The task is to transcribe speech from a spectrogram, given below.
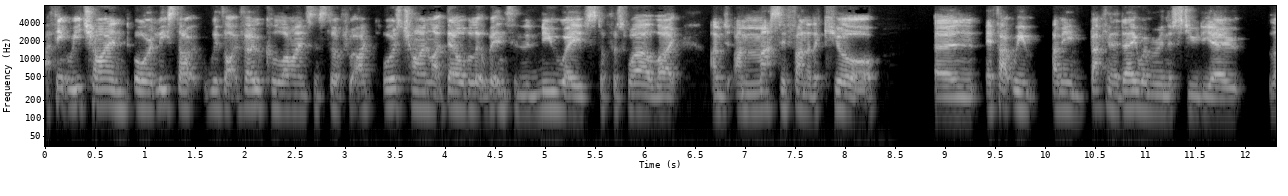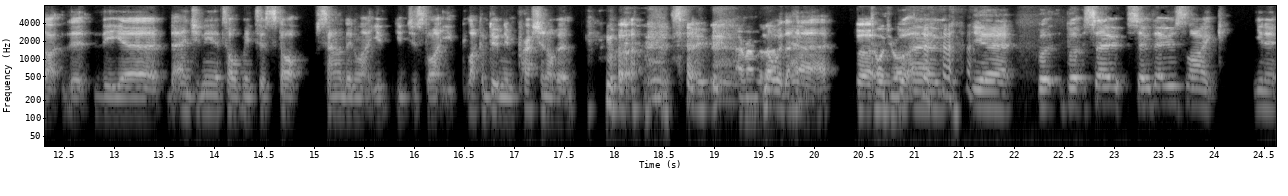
i think we try and or at least uh, with like vocal lines and stuff i always try and like delve a little bit into the new wave stuff as well like i'm, I'm a massive fan of the cure and in fact we i mean back in the day when we were in the studio like the the uh the engineer told me to stop sounding like you you just like you, like i'm doing an impression of him. So I remember not that, with the yeah. hair but, Told you but um, yeah but but so so those like you know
